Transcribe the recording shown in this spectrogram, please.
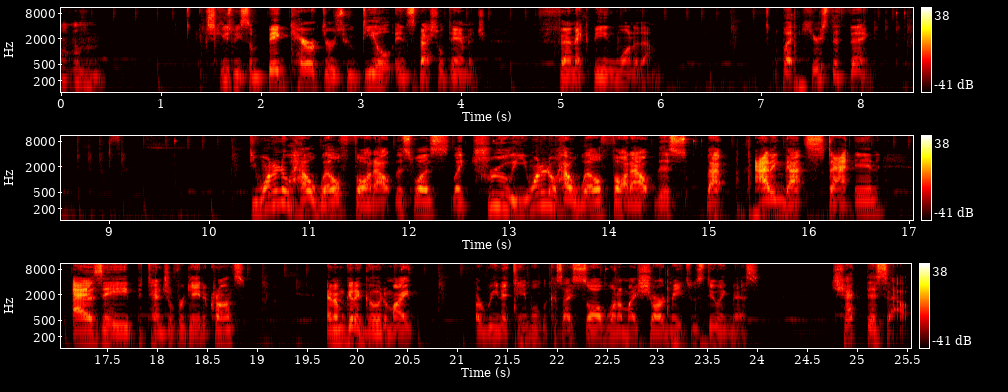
excuse me, some big characters who deal in special damage. Fennec being one of them. But here's the thing. Do you want to know how well thought out this was? Like truly, you want to know how well thought out this that adding that stat in as a potential for Datacrons? And I'm going to go to my arena table because I saw one of my shard mates was doing this. Check this out.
